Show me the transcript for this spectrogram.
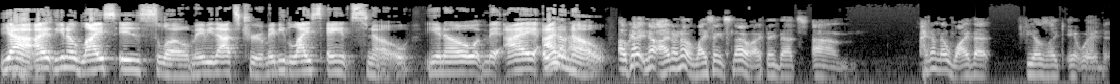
Yeah, I you know lice is slow. Maybe that's true. Maybe lice ain't snow. You know, I I don't know. okay, no, I don't know. Lice ain't snow. I think that's. Um, I don't know why that feels like it would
